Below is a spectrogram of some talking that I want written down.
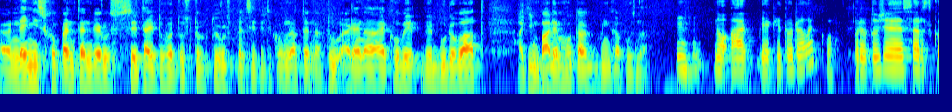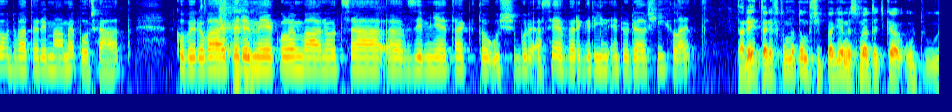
Eh, není schopen ten virus si tady tuhle strukturu specifickou na, ten, na tu RNA jako vy, vybudovat a tím pádem ho ta buňka pozná. Mm-hmm. No a jak je to daleko? Protože SARS-CoV-2 tady máme pořád, covidová epidemie kolem Vánoc a eh, v zimě, tak to už bude asi evergreen i do dalších let? Tady, tady v tomto případě my jsme teďka u, u,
